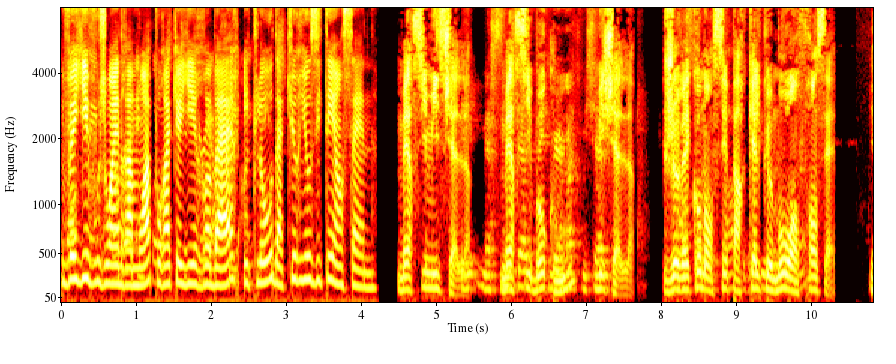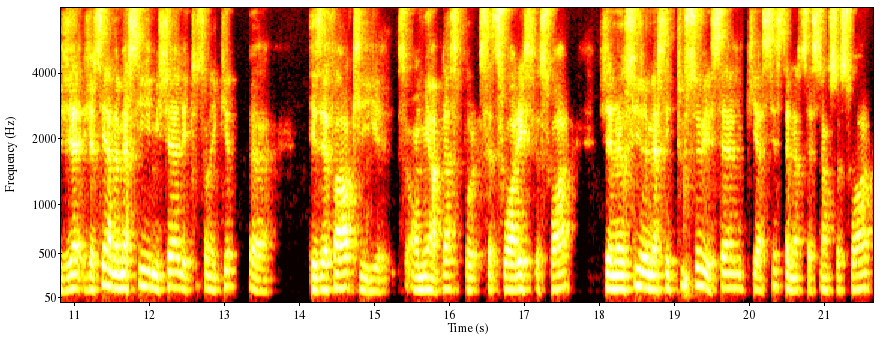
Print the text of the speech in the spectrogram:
Veuillez vous joindre à moi pour accueillir Robert et Claude à Curiosité en scène. Merci Michel. Merci beaucoup, Michel. Je vais commencer par quelques mots en français. Je, tiens à remercier Michel et toute son équipe euh, des efforts qu'ils ont mis en place pour cette soirée ce soir. J'aimerais aussi remercier tous ceux et celles qui assistent à notre session ce soir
